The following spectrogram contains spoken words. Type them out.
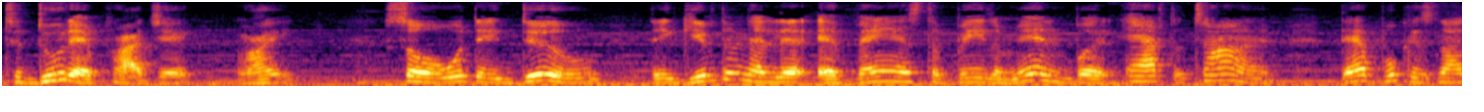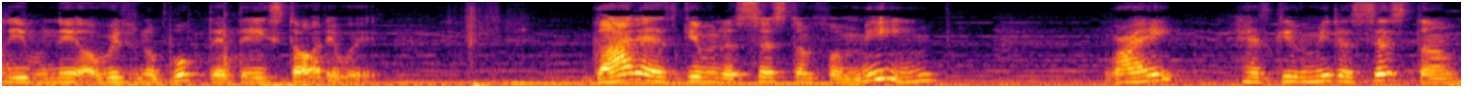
to do that project, right? So what they do, they give them that little advance to bait them in, but half the time that book is not even the original book that they started with. God has given a system for me, right? Has given me the system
